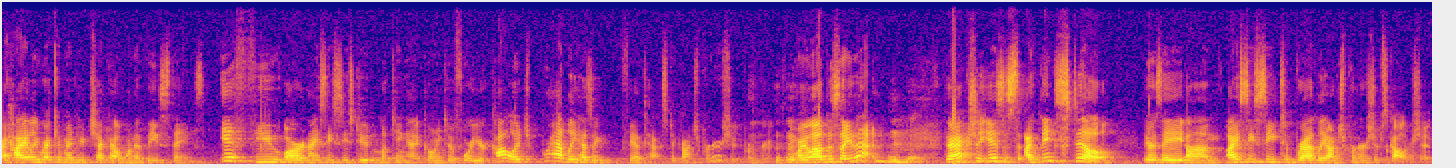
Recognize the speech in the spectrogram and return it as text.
I highly recommend you check out one of these things. If you are an ICC student looking at going to a four-year college, Bradley has a fantastic entrepreneurship program. Am I allowed to say that? There actually is, a I think still, there's a um, ICC to Bradley Entrepreneurship Scholarship.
